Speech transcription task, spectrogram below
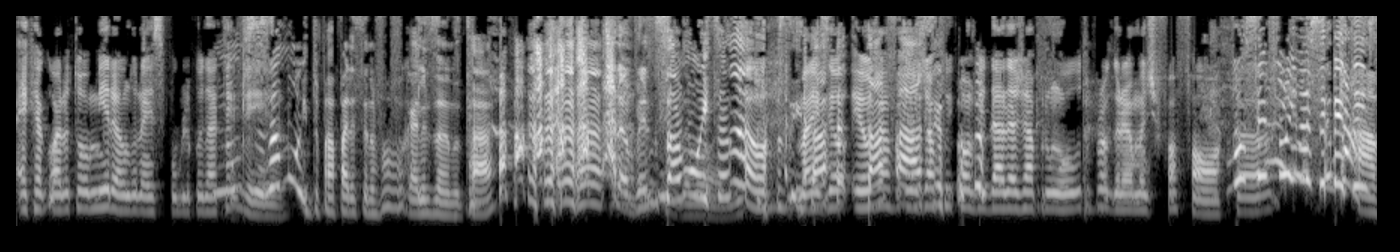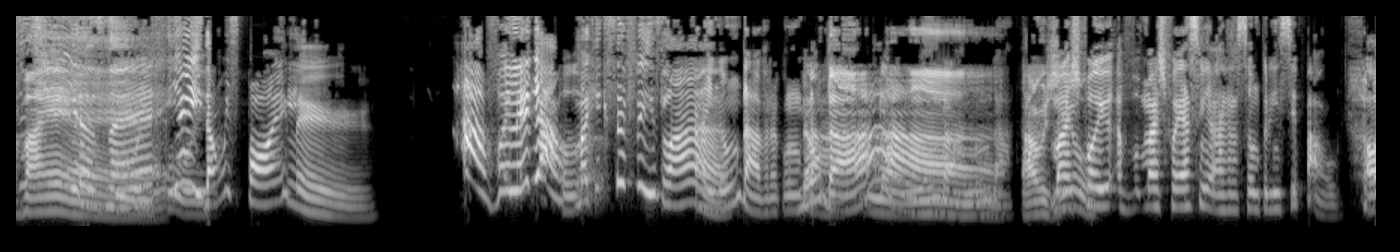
é que agora eu tô mirando nesse público da Não TV. precisa muito pra aparecer no Fofocalizando, tá? Não Não precisa muito, não. assim, Mas tá, eu, eu, tá já, eu já fui convidada já pra um outro programa de fofoca. Você foi no SBT Tava, esses é. dias, né? Foi, E aí, foi. dá um spoiler. Ah, foi legal. Mas o que, que você fez lá? Ai, não dá pra contar. Não dá. Não, não dá, não dá. Ah, o Mas foi, mas foi assim, a atração principal. Foi a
